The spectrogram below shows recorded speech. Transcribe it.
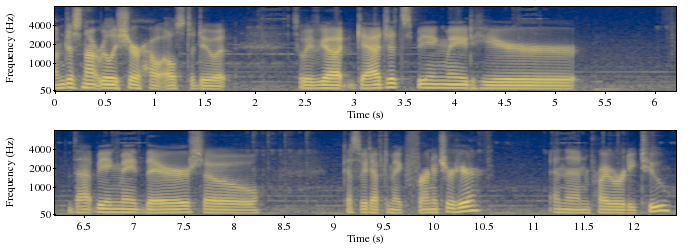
I'm just not really sure how else to do it. So we've got gadgets being made here, that being made there, so guess we'd have to make furniture here. And then priority two,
